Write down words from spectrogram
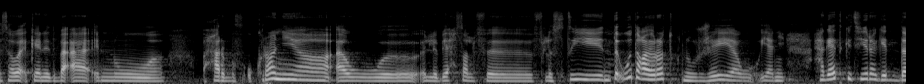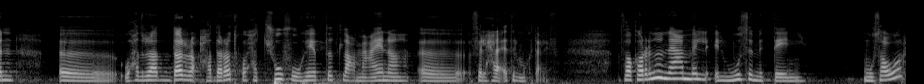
سواء كانت بقى إنه حرب في أوكرانيا أو اللي بيحصل في فلسطين وتغيرات تكنولوجية ويعني حاجات كتيرة جدا آه، وحضرات- حضراتكم هتشوفوا وهي بتطلع معانا آه، في الحلقات المختلفة. فقررنا نعمل الموسم الثاني مصور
